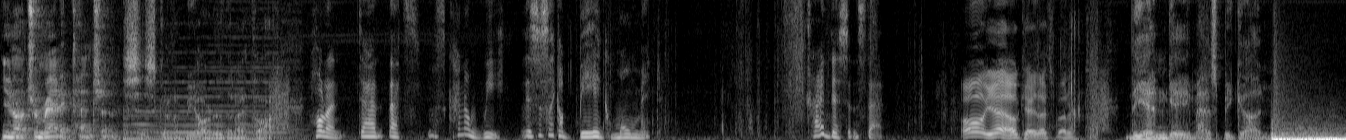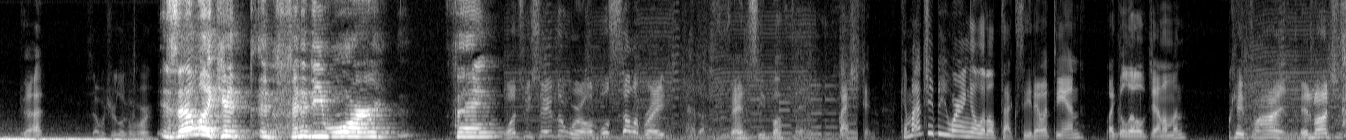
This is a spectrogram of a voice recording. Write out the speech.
you know, dramatic tension. This is gonna be harder than I thought. Hold on, Dad. That's that's kind of weak. This is like a big moment. Try this instead. Oh yeah, okay, that's better. The end game has begun. That? Is that what you're looking for? Is that like an Infinity War thing? Once we save the world, we'll celebrate at a fancy buffet. Question. Can Monchi be wearing a little tuxedo at the end? Like a little gentleman? Okay, fine. And Monchi's.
